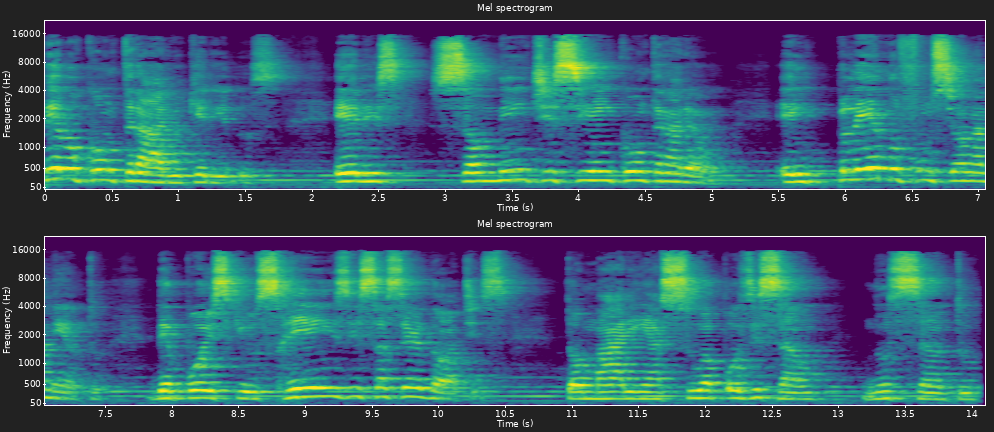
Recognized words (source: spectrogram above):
Pelo contrário, queridos, eles somente se encontrarão em pleno funcionamento depois que os reis e sacerdotes tomarem a sua posição no Santo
